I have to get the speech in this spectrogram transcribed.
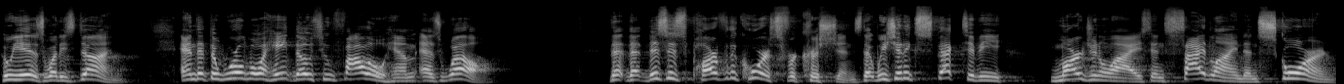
who he is, what he's done, and that the world will hate those who follow him as well. That, that this is par for the course for Christians, that we should expect to be marginalized and sidelined and scorned,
